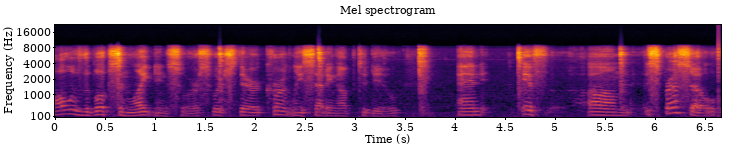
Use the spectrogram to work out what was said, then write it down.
all of the books in Lightning Source, which they're currently setting up to do, and if um, Espresso,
